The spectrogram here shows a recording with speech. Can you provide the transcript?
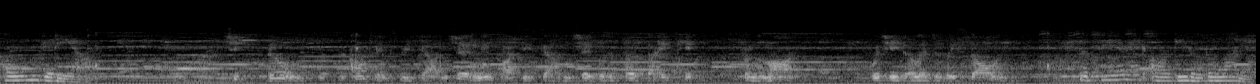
home video. She filmed the, contents of his garden shed, and in Pricey's garden shed was a first aid kit from the mine, which he'd allegedly stolen. The pair had argued over money.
